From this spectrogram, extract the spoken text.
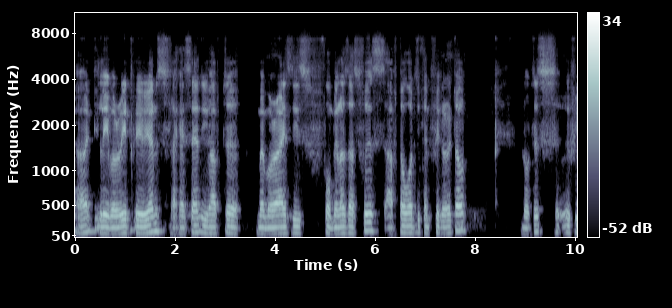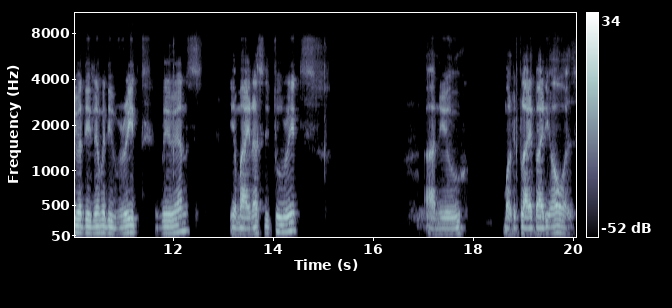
All right, the labor rate variance, like I said, you have to memorize these formulas as first. Afterwards, you can figure it out. Notice if you are dealing with the rate variance, you minus the two rates and you multiply it by the hours.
